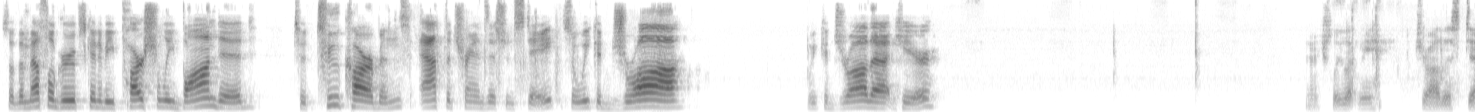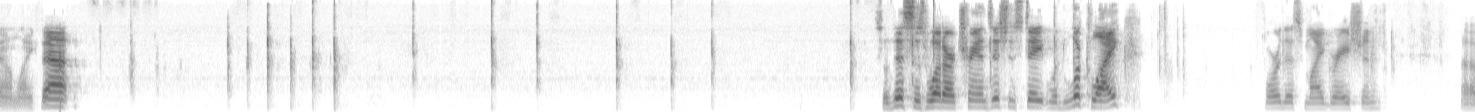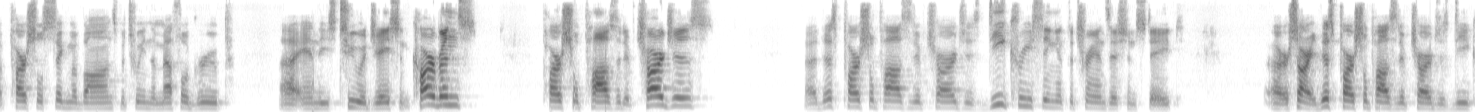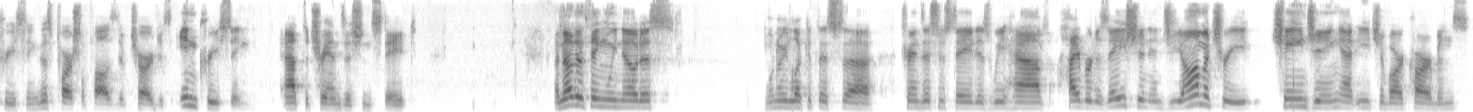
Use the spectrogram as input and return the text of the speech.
So the methyl group is going to be partially bonded to two carbons at the transition state. So we could draw, we could draw that here. Actually, let me draw this down like that. So this is what our transition state would look like for this migration. Uh, partial sigma bonds between the methyl group uh, and these two adjacent carbons, partial positive charges. Uh, this partial positive charge is decreasing at the transition state. or sorry, this partial positive charge is decreasing, this partial positive charge is increasing at the transition state. Another thing we notice when we look at this uh, transition state is we have hybridization and geometry changing at each of our carbons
